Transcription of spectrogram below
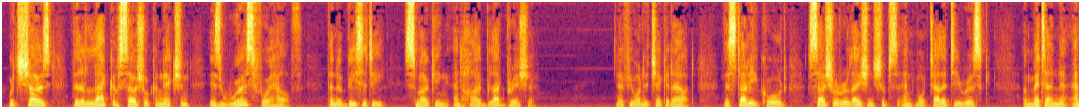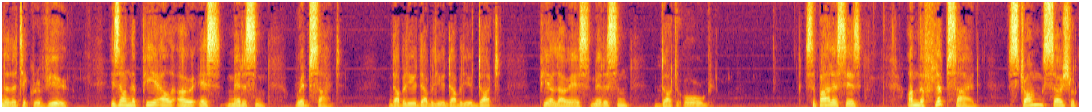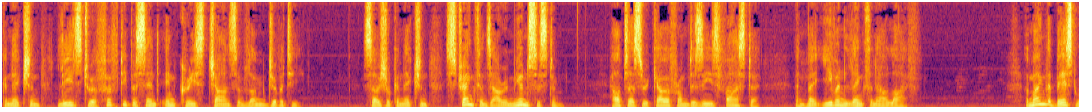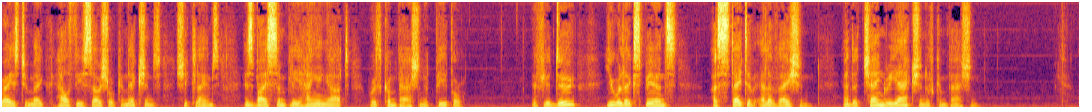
which shows that a lack of social connection is worse for health than obesity, smoking, and high blood pressure. If you want to check it out, the study called Social Relationships and Mortality Risk a meta analytic review, is on the PLOS Medicine website www.plosmedicine.org. Seppala says, on the flip side, strong social connection leads to a 50% increased chance of longevity. Social connection strengthens our immune system, helps us recover from disease faster, and may even lengthen our life. Among the best ways to make healthy social connections, she claims, is by simply hanging out with compassionate people. If you do, you will experience a state of elevation and a chain reaction of compassion.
